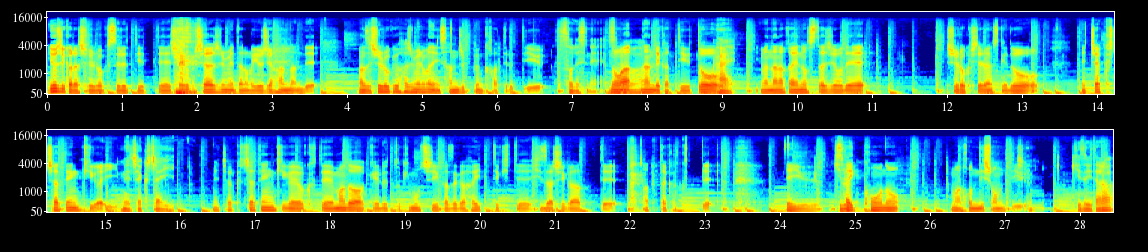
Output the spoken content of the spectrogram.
4時から収録するって言って収録し始めたのが4時半なんでまず収録始めるまでに30分かかってるっていうそうですね。のはなんでかっていうと、はい。今7階のスタジオで収録してるんですけどめちゃくちゃ天気がいいめちゃくちゃいい。めちゃくちゃ天気が良くて窓を開けると気持ちいい風が入ってきて日差しがあってあったかくてっていう最高の、まあ、コンディションっていう気づいたら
